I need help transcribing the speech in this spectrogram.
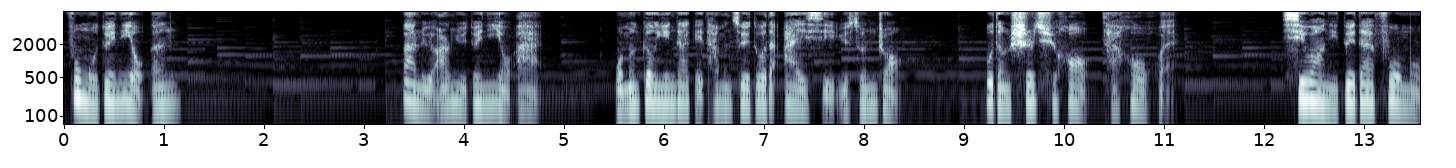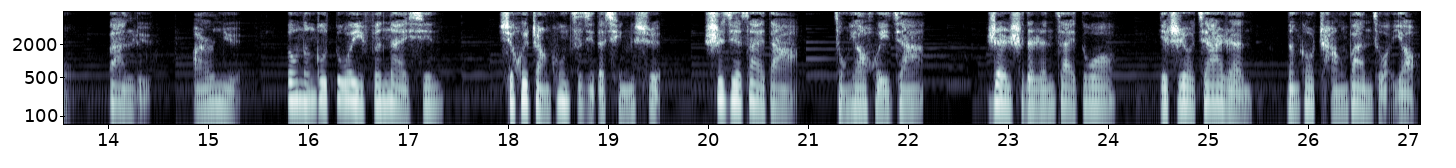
父母对你有恩，伴侣儿女对你有爱，我们更应该给他们最多的爱惜与尊重，不等失去后才后悔。希望你对待父母、伴侣、儿女都能够多一分耐心，学会掌控自己的情绪。世界再大，总要回家；认识的人再多，也只有家人。能够常伴左右，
